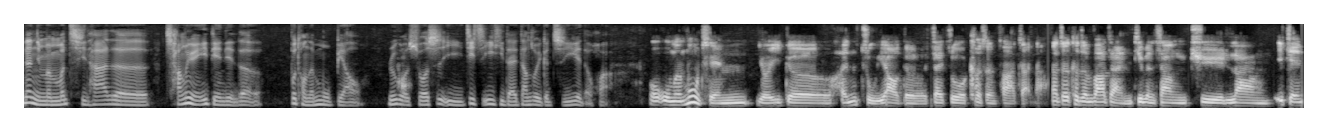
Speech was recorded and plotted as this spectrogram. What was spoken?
那你们有没有其他的长远一点点的不同的目标？如果说是以继职议题来当做一个职业的话。我我们目前有一个很主要的在做课程发展啊，那这个课程发展基本上去让一间，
